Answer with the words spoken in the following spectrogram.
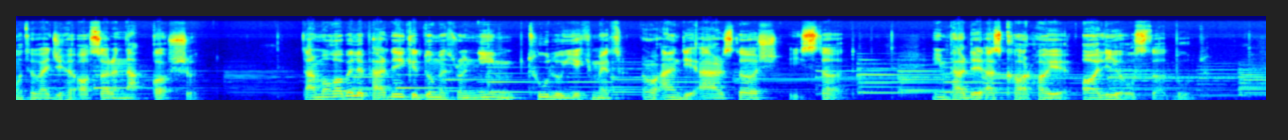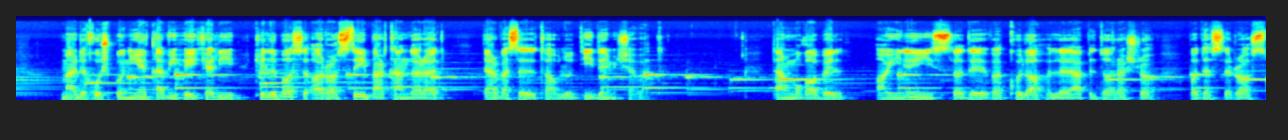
متوجه آثار نقاش شد. در مقابل پرده ای که دو متر و نیم طول و یک متر رو اندی ارز داشت ایستاد. این پرده از کارهای عالی استاد بود. مرد خوشبنی قوی هیکلی که لباس آراسته بر تن دارد در وسط تابلو دیده می شود در مقابل آینه ایستاده و کلاه لبدارش را با دست راست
